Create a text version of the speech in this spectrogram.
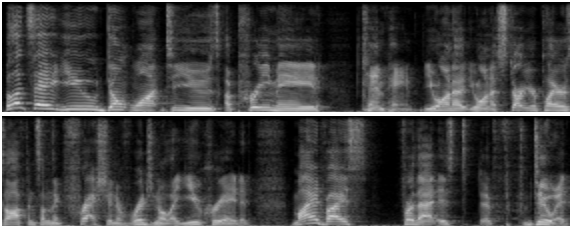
But let's say you don't want to use a pre-made campaign. You want to you want to start your players off in something fresh and original that you created. My advice for that is to, do it.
